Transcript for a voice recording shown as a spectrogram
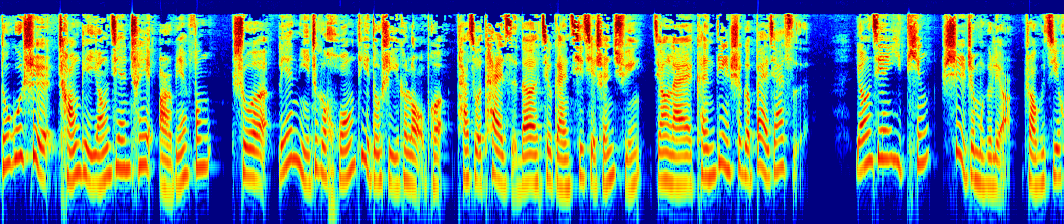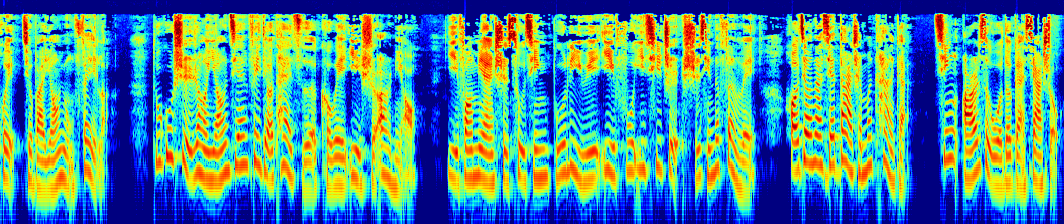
独孤氏常给杨坚吹耳边风，说连你这个皇帝都是一个老婆，他做太子的就敢妻妾成群，将来肯定是个败家子。杨坚一听是这么个理儿，找个机会就把杨勇废了。独孤氏让杨坚废掉太子，可谓一石二鸟。一方面是肃清不利于一夫一妻制实行的氛围，好叫那些大臣们看看，亲儿子我都敢下手，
